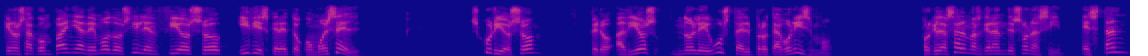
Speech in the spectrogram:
que nos acompaña de modo silencioso y discreto como es Él. Es curioso, pero a Dios no le gusta el protagonismo, porque las almas grandes son así, están,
